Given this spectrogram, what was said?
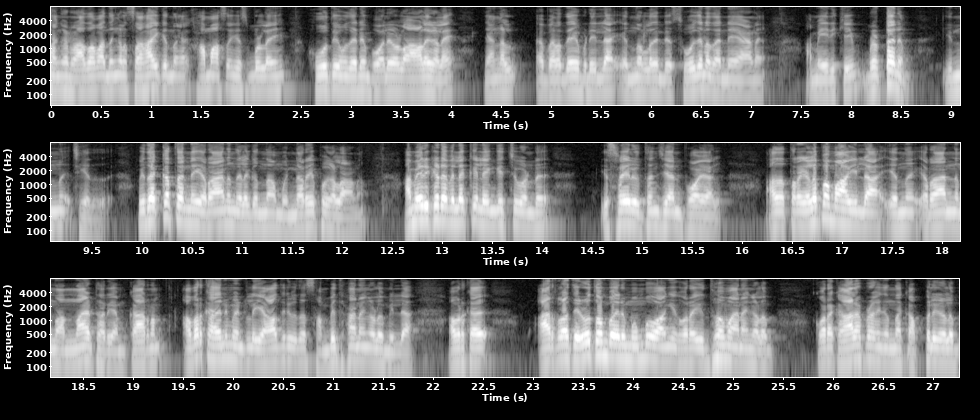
സംഘടന അഥവാ നിങ്ങൾ സഹായിക്കുന്ന ഹമാസ് ഹിസ്ബുള്ളയും ഹൂതി മുതലും പോലെയുള്ള ആളുകളെ ഞങ്ങൾ വെറുതെ വിടില്ല എന്നുള്ളതിന്റെ സൂചന തന്നെയാണ് അമേരിക്കയും ബ്രിട്ടനും ഇന്ന് ചെയ്തത്. ഇതൊക്കെ തന്നെ ഇറാന് നൽകുന്ന മുന്നറിയിപ്പുകളാണ്. അമേരിക്കയുടെ വിലക്ക് ലംഘിച്ചുകൊണ്ട് ഇസ്രായേൽ യുദ്ധം ചെയ്യാൻ പോയാൽ അതത്ര എളുപ്പമാകില്ല എന്ന് ഇറാനിന് നന്നായിട്ടറിയാം. കാരണം അവർക്ക് അതിനു വേണ്ടിയുള്ള യാതൊരുവിധ സംവിധാനങ്ങളുമില്ല. അവർക്ക് ആയിരത്തി തൊള്ളായിരത്തി എഴുപത്തൊമ്പതിന് മുമ്പ് വാങ്ങിയ കുറേ യുദ്ധവിമാനങ്ങളും കുറേ കാലപ്പഴകം ചെന്ന കപ്പലുകളും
